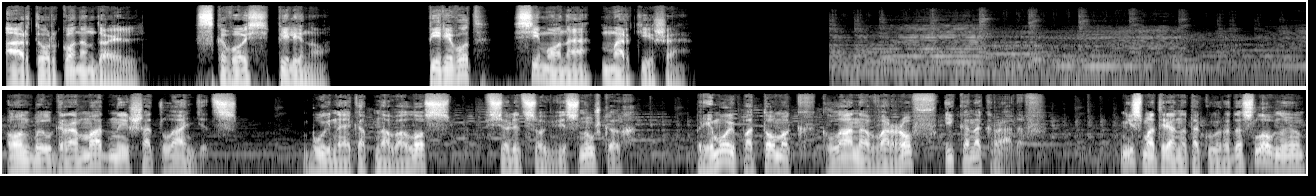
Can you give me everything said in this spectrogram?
Артур Конан Дойль. «Сквозь пелену». Перевод Симона Маркиша. Он был громадный шотландец. Буйная копна волос, все лицо в веснушках, прямой потомок клана воров и конокрадов. Несмотря на такую родословную,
